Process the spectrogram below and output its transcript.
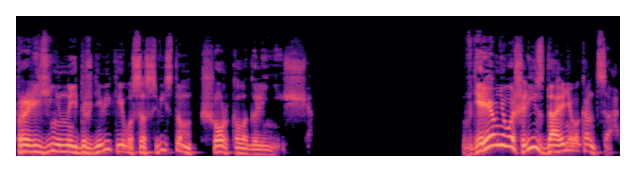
Прорезиненный дождевик его со свистом шоркало голенища. В деревню вошли с дальнего конца.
